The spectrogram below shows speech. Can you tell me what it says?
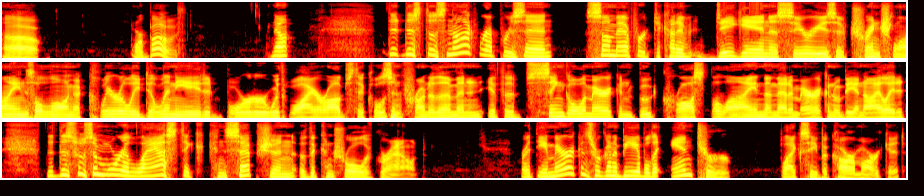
uh, or both. Now, th- this does not represent some effort to kind of dig in a series of trench lines along a clearly delineated border with wire obstacles in front of them. And if a single American boot crossed the line, then that American would be annihilated. That this was a more elastic conception of the control of ground. Right? The Americans were going to be able to enter Black Sea Bakara market,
